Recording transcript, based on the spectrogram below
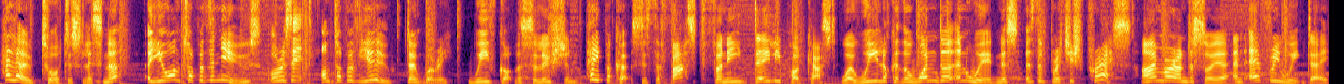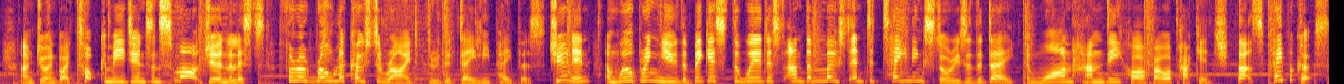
Hello, tortoise listener. Are you on top of the news, or is it on top of you? Don't worry, we've got the solution. Paper Cuts is the fast, funny, daily podcast where we look at the wonder and weirdness of the British press. I'm Miranda Sawyer, and every weekday I'm joined by top comedians and smart journalists for a roller coaster ride through the daily papers. Tune in, and we'll bring you the biggest, the weirdest, and the most entertaining stories of the day in one handy half hour package. That's Paper Cuts.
